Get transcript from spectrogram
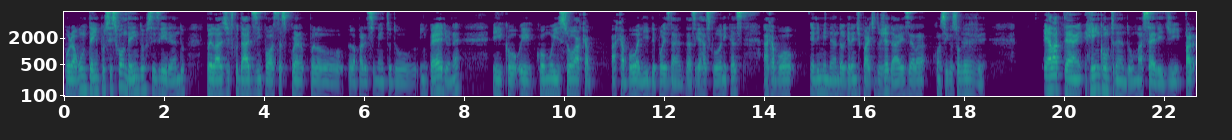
por algum tempo, se escondendo, se esgueirando pelas dificuldades impostas por, pelo, pelo aparecimento do Império, né? E, co, e como isso aca, acabou ali depois da, das Guerras Clônicas, acabou eliminando a grande parte dos Jedi, ela conseguiu sobreviver ela está reencontrando uma série de par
